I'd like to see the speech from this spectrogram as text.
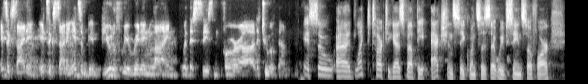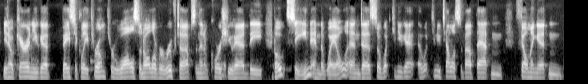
Uh, it's exciting. It's exciting. It's a beautifully written line with this season for the two of them. Okay, so uh, I'd like to talk to you guys about the action sequences that we've seen so far. You know, Karen, you got basically thrown through walls and all over rooftops, and then of course you had the boat scene and the whale. And uh, so, what can you get? Uh, what can you tell us about that and filming it, and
